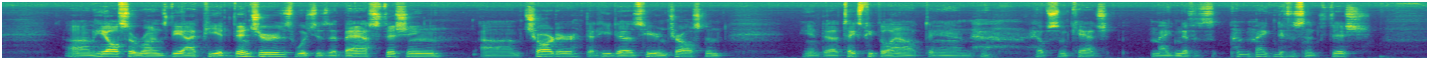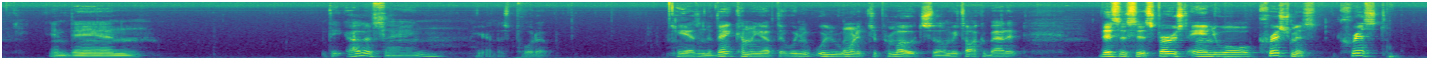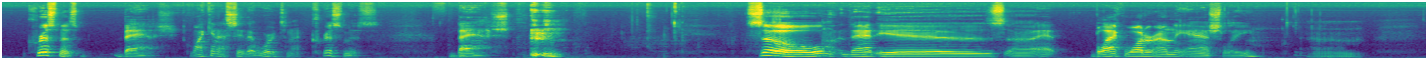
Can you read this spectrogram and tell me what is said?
Um, he also runs VIP Adventures, which is a bass fishing um, charter that he does here in Charleston, and uh, takes people out and helps them catch magnificent, magnificent fish. And then the other thing here, let's pull it up. He has an event coming up that we, we wanted to promote, so let me talk about it. This is his first annual Christmas Christ, Christmas bash. Why can't I say that word tonight? Christmas bash. so that is uh, at Blackwater on the Ashley. Um,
